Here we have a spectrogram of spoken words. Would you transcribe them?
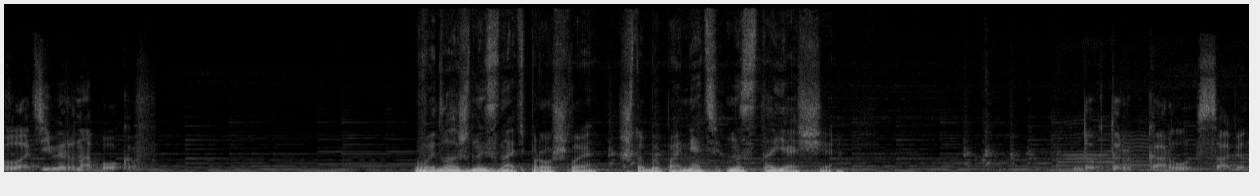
Владимир Набоков – вы должны знать прошлое, чтобы понять настоящее. Доктор Карл Саган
